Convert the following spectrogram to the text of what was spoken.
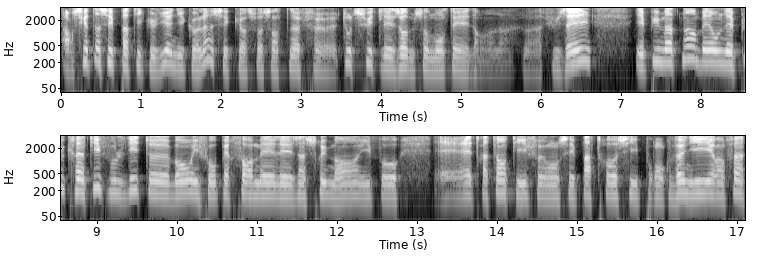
Alors ce qui est assez particulier, Nicolas, c'est qu'en 69, euh, tout de suite les hommes sont montés dans la, fusée. Et puis maintenant, ben, on est plus craintif, vous le dites, euh, bon, il faut performer les instruments, il faut euh, être attentif, on ne sait pas trop si pourront revenir, enfin,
